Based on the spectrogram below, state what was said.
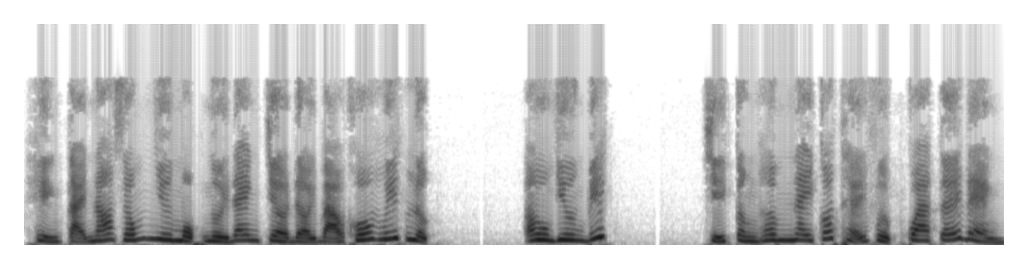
Hiện tại nó giống như một người đang chờ đợi bão khố huyết lực. Âu Dương biết. Chỉ cần hôm nay có thể vượt qua tế đàn.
